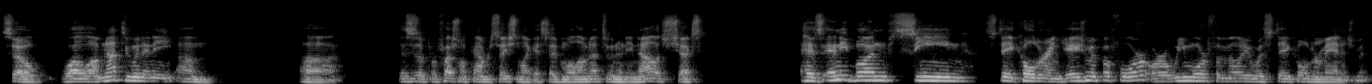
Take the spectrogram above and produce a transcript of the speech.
So while I'm not doing any, um, uh, this is a professional conversation, like I said, while I'm not doing any knowledge checks, has anyone seen stakeholder engagement before, or are we more familiar with stakeholder management?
